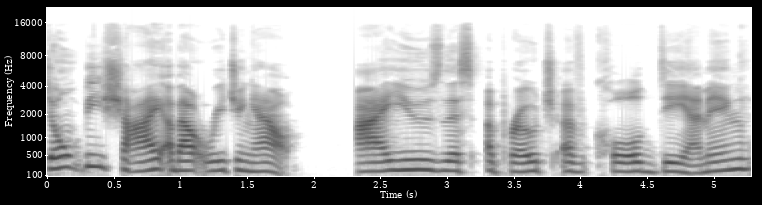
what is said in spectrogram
Don't be shy about reaching out. I use this approach of cold DMing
